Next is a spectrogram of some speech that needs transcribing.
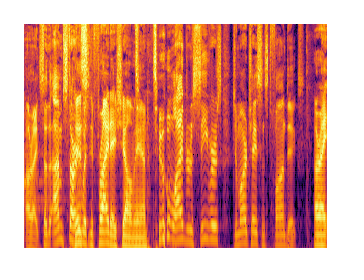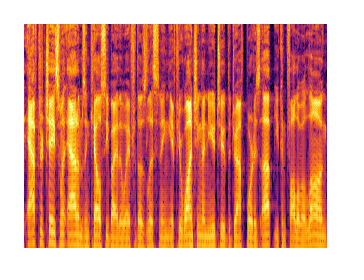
All right, so I'm starting This with the Friday show, man. two wide receivers: Ja'Marr Chase and Stefon Diggs. All right. After Chase went Adams and Kelce, by the way, for those listening, if you're watching on YouTube, the draft board is up. You can follow along.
